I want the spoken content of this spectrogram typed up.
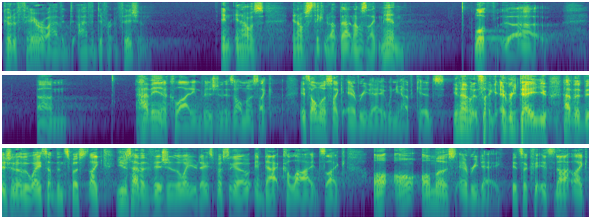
go to Pharaoh. I have a, I have a different vision. And, and, I was, and I was thinking about that, and I was like, Man, well, uh, um, having a colliding vision is almost like it's almost like every day when you have kids. You know, it's like every day you have a vision of the way something's supposed to, like, you just have a vision of the way your day's supposed to go, and that collides like almost every day. It's a, it's not like,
